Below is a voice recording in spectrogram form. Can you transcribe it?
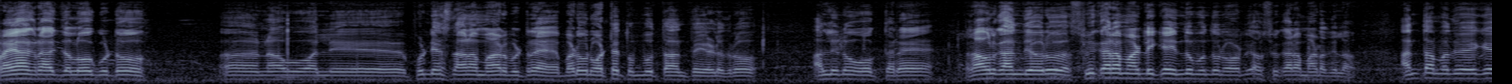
ಪ್ರಯಾಗ್ರಾಜ್ದಲ್ಲಿ ಹೋಗ್ಬಿಟ್ಟು ನಾವು ಅಲ್ಲಿ ಪುಣ್ಯ ಸ್ನಾನ ಮಾಡಿಬಿಟ್ರೆ ಬಡವನ ಹೊಟ್ಟೆ ತುಂಬುತ್ತಾ ಅಂತ ಹೇಳಿದ್ರು. ಅಲ್ಲಿನೂ ಹೋಗ್ತಾರೆ. ರಾಹುಲ್ ಗಾಂಧಿಯವರು ಸ್ವೀಕಾರ ಮಾಡಲಿಕ್ಕೆ ಹಿಂದೂ ಮುಂದೆ ನೋಡಿ ಅವ್ರು ಸ್ವೀಕಾರ ಮಾಡೋದಿಲ್ಲ ಅಂಥ ಮದುವೆಗೆ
